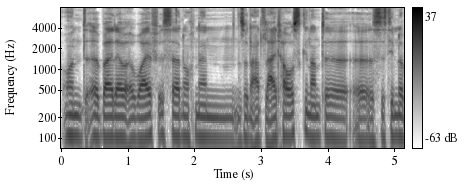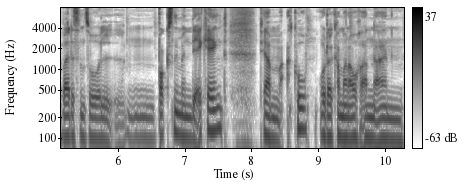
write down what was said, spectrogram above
Und äh, bei der Vive ist ja noch ein, so eine Art Lighthouse genannte äh, System dabei. Das sind so äh, Boxen, die man in die Ecke hängt. Die haben einen Akku oder kann man auch an einen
